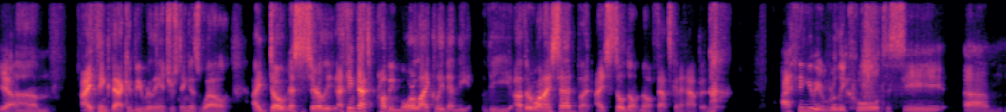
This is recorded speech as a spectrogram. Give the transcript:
yeah. Um I think that could be really interesting as well. I don't necessarily. I think that's probably more likely than the the other one I said, but I still don't know if that's going to happen. I think it'd be really cool to see. Um,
